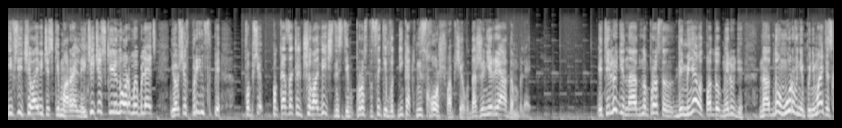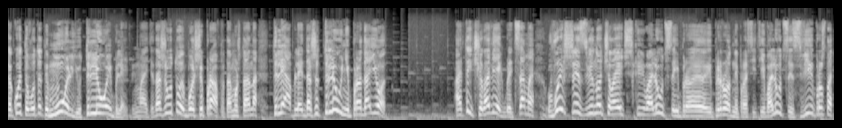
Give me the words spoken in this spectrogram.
и все человеческие, моральные, этические нормы, блядь, и вообще, в принципе, вообще показатель человечности просто с этим вот никак не схож вообще, вот даже не рядом, блядь. Эти люди на одном, просто для меня вот подобные люди, на одном уровне, понимаете, с какой-то вот этой молью, тлей, блядь, понимаете. Даже у той больше прав, потому что она тля, блядь, даже тлю не продает. А ты человек, блядь, самое высшее звено человеческой эволюции, природной, простите, эволюции, сви, просто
